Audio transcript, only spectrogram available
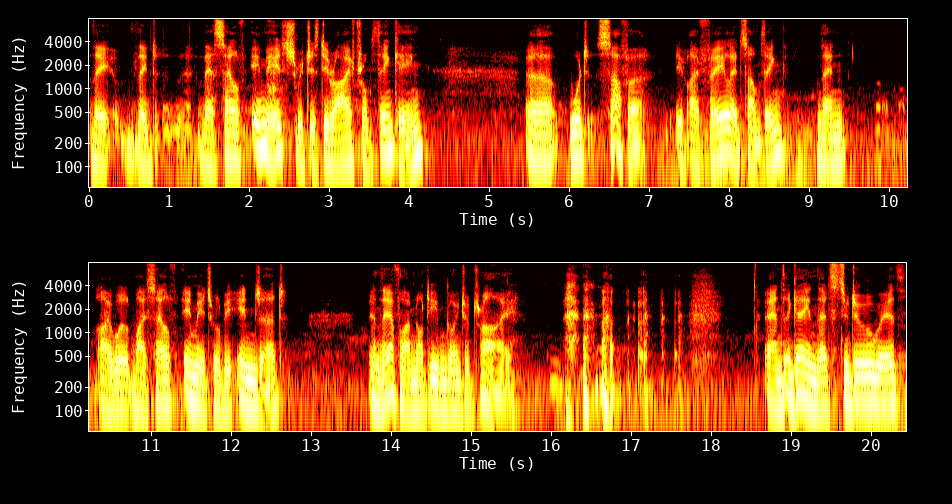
they, they, their self-image, which is derived from thinking, uh, would suffer. If I fail at something, then I will, my self-image will be injured, and therefore I'm not even going to try. and again, that's to do with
